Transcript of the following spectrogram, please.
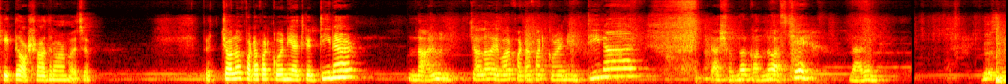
খেতে অসাধারণ হয়েছে তো চলো ফটাফট করে নিই আজকে ডিনার দারুণ চলো এবার ফটাফট করে নিই ডিনার যা সুন্দর গন্ধ আসছে দারুণ वैसे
